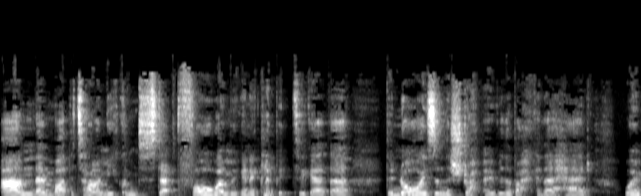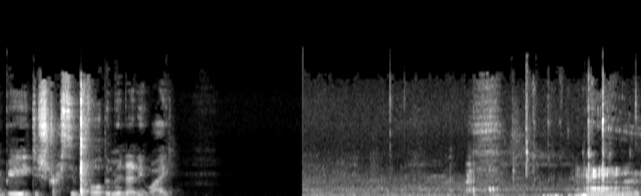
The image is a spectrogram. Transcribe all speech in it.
And then by the time you come to step four, when we're going to clip it together, the noise and the strap over the back of their head won't be distressing for them in any way. Good.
